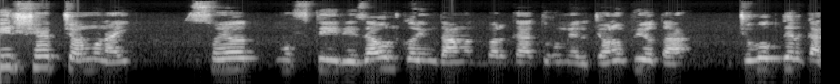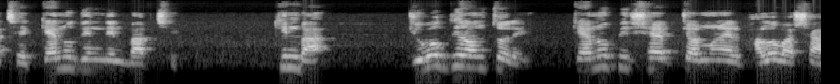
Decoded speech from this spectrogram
পীর সাহেব চরমনাই, সৈয়দ মুফতি রিজাউল করিম দামাত বরকাতুহুমের জনপ্রিয়তা যুবকদের কাছে কেন দিন দিন বাড়ছে? কিংবা যুবকদের অঞ্চলে কেন পীর সাহেব চরমনাইয়ের ভালোবাসা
